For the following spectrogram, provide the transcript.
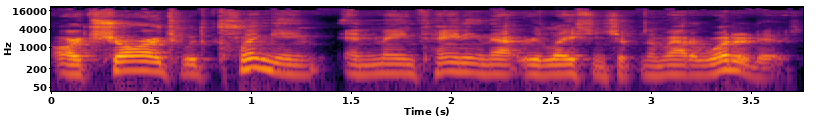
are charged with clinging and maintaining that relationship, no matter what it is.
